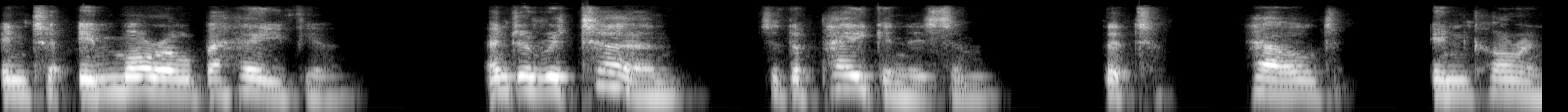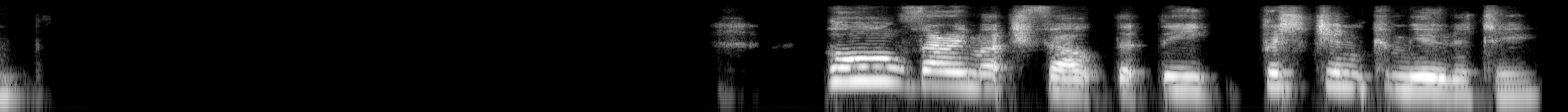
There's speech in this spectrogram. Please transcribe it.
into immoral behavior and a return to the paganism that held in Corinth. Paul very much felt that the Christian community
